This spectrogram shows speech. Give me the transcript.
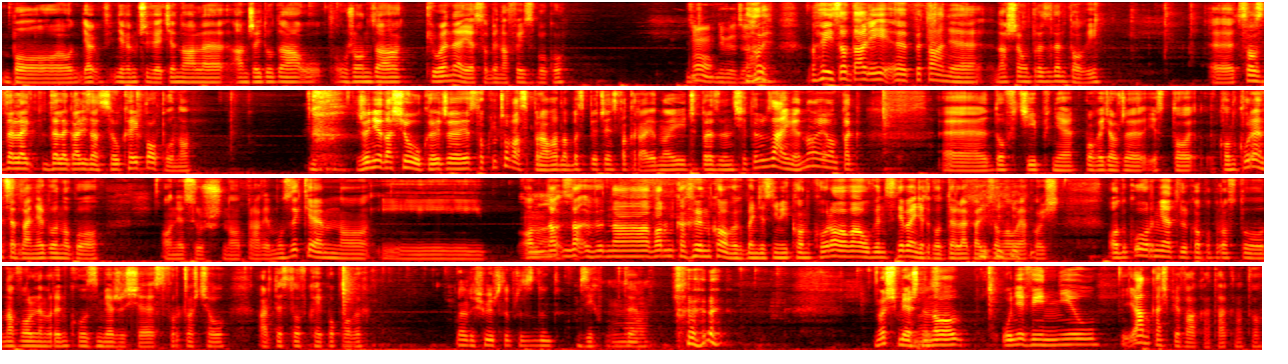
Bo jak, nie wiem czy wiecie, no ale Andrzej Duda u, urządza Q&A sobie na Facebooku. No, Nie No wiedziałem. no i zadali e, pytanie naszemu prezydentowi. E, co z dele, delegalizacją K-popu, no. Że nie da się ukryć, że jest to kluczowa sprawa dla bezpieczeństwa kraju, no i czy prezydent się tym zajmie. No i on tak e, dowcipnie powiedział, że jest to konkurencja dla niego, no bo on jest już no, prawie muzykiem, no i on No, na, na, na warunkach rynkowych będzie z nimi konkurował, więc nie będzie tego delegalizował jakoś odgórnie, tylko po prostu na wolnym rynku zmierzy się z twórczością artystów k-popowych, ale śmieszny prezydent. z ich No. tym. No śmieszny, no uniewinnił Janka Śpiewaka, tak, no to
